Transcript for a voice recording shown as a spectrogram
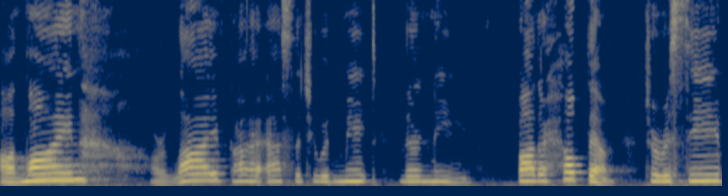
online or live. God, I ask that you would meet their need. Father, help them to receive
